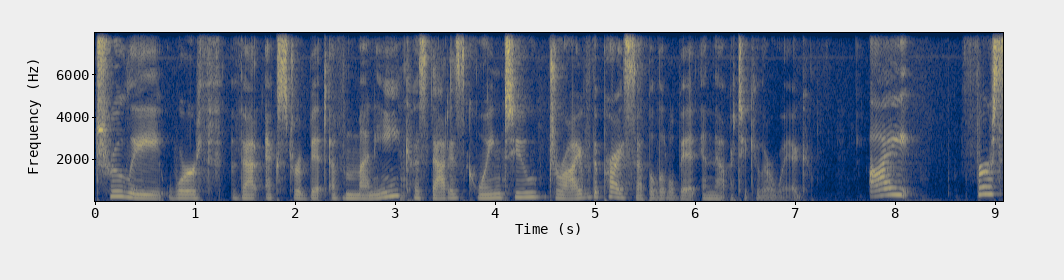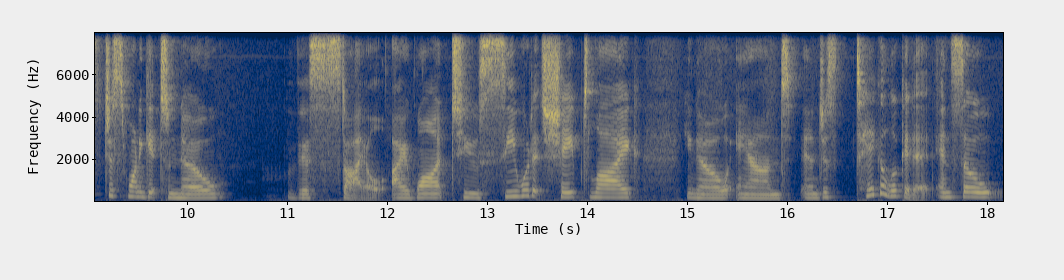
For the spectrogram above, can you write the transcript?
truly worth that extra bit of money because that is going to drive the price up a little bit in that particular wig. I first just want to get to know this style. I want to see what it's shaped like, you know, and and just take a look at it. And so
